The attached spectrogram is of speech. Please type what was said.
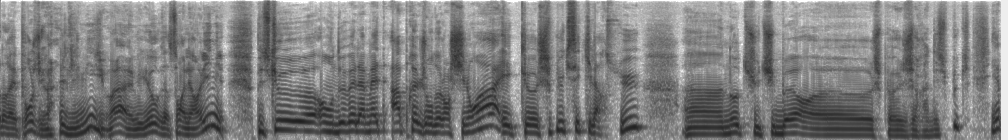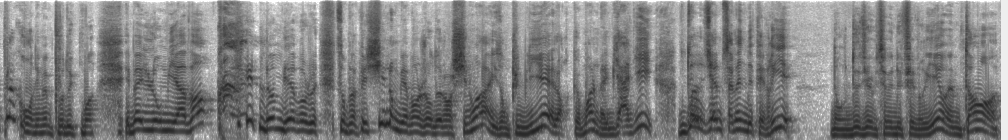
De réponse, l'ai mis, voilà, la vidéo, de toute façon, elle est en ligne, puisque euh, on devait la mettre après le jour de l'an chinois, et que je sais plus qui c'est qui l'a reçu, un autre youtubeur, euh, je peux, j'ai regardé, je sais plus, il y a plein qui ont les mêmes produits que moi, et eh ben ils l'ont mis avant, ils l'ont mis avant, ils sont pas fait chier, ils l'ont mis avant le jour de l'an chinois, ils ont publié, alors que moi, elle m'a bien dit, deuxième semaine de février. Donc deuxième semaine de février, en même temps,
